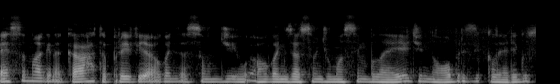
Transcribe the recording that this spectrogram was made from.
Essa Magna Carta previa a organização de, a organização de uma assembleia de nobres e clérigos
